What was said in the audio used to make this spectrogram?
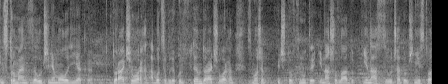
інструмент залучення молоді як дорадчий орган, або це буде консультативний дорадчий орган, зможе підштовхнути і нашу владу, і нас залучати учнівство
